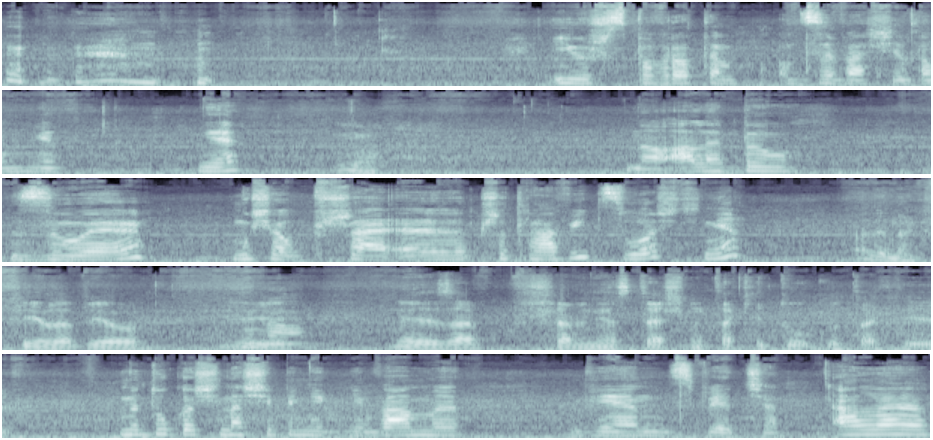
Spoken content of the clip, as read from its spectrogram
I już z powrotem odzywa się do mnie. Nie? No. No, ale był zły. Musiał prze, e, przetrawić złość, nie? Ale na chwilę był i No. nie zawsze nie jesteśmy taki długo, taki... My długo się na siebie nie gniewamy, więc wiecie. Ale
